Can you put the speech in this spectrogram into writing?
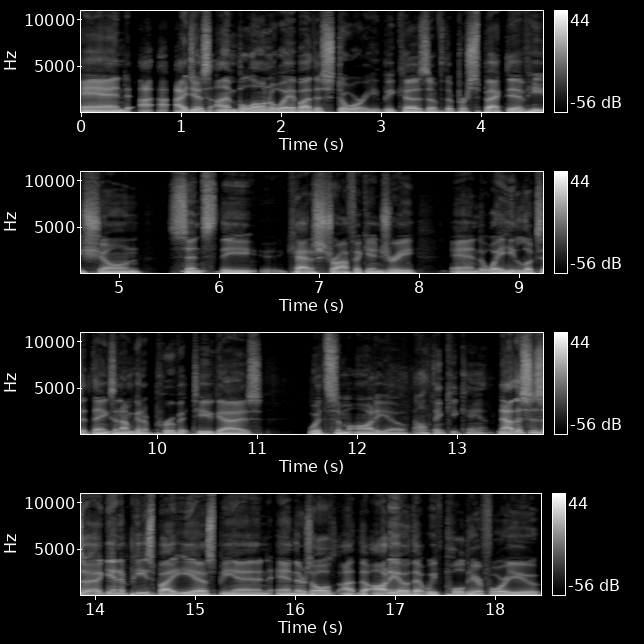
And I, I just, I'm blown away by the story because of the perspective he's shown since the catastrophic injury and the way he looks at things. And I'm going to prove it to you guys with some audio. I don't think you can. Now, this is, again, a piece by ESPN, and there's all uh, the audio that we've pulled here for you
